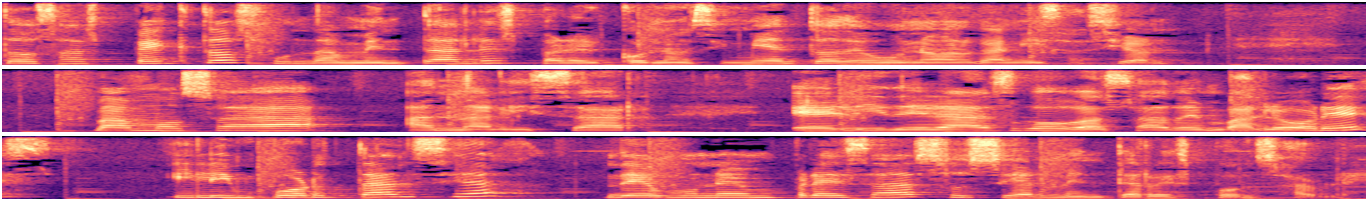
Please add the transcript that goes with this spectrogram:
dos aspectos fundamentales para el conocimiento de una organización. Vamos a analizar el liderazgo basado en valores y la importancia de una empresa socialmente responsable.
